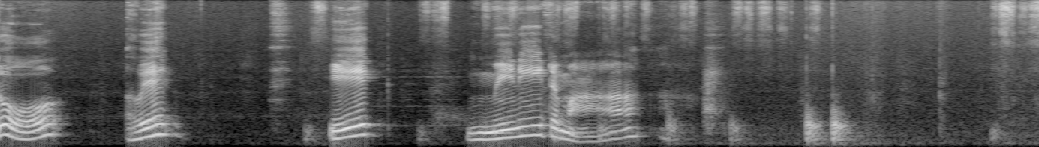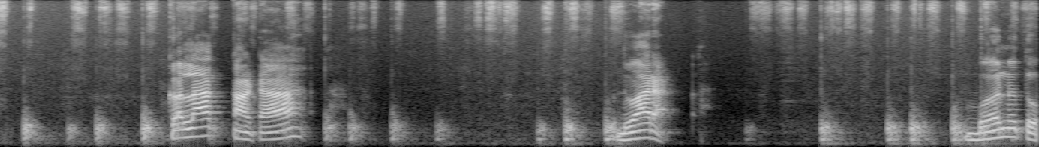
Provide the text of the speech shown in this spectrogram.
તો હવે એક મિનિટમાં કલાક કાંટા દ્વારા બનતો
